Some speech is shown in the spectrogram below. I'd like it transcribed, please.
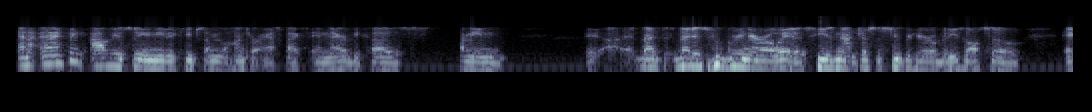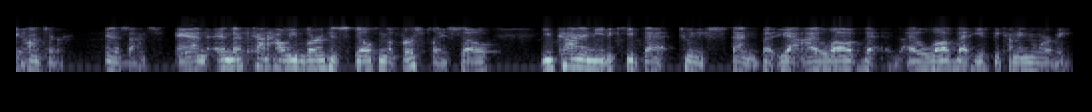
and and I think obviously you need to keep some of the hunter aspects in there because I mean uh, that that is who Green Arrow is. He's not just a superhero, but he's also a hunter in a sense, and and that's kind of how he learned his skills in the first place. So you kind of need to keep that to an extent. But yeah, I love that. I love that he's becoming more of a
